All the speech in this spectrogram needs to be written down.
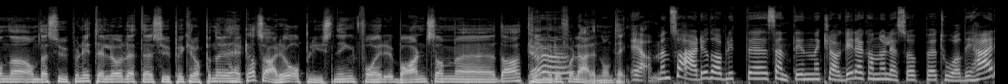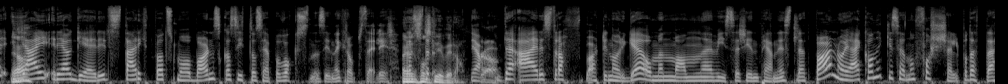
om, om det er Supernytt eller dette er Superkroppen, og i det hele tatt, så er det jo opplysning for barn som eh, da trenger å få lære noen ting. Ja, Men så er det jo da blitt eh, sendt inn klager. Jeg kan jo lese opp eh, to av de her. Ja. Jeg reagerer sterkt på at små barn skal sitte og se på voksne sine kroppsdeler. Er det en som skriver. Ja, Ja. Det er straffbart i Norge om en mann viser sin penis til et barn, og jeg kan ikke se noen forskjell på dette.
